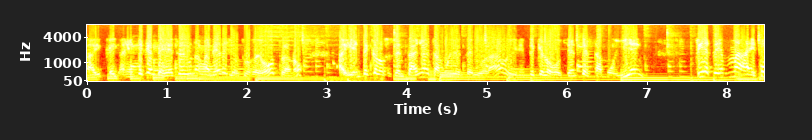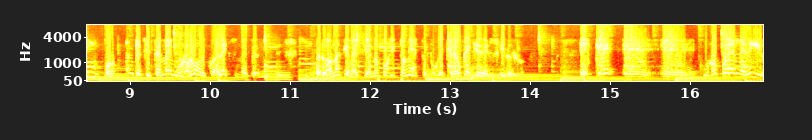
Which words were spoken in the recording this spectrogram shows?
hay, gente que envejece de una manera y otros de otra, ¿no? Hay gente que a los 60 años está muy deteriorado, hay gente que a los 80 está muy bien. Fíjate, es más, esto es importante el sistema inmunológico, Alex, si me permite. Perdona que me entienda un poquito en esto, porque creo que hay que decirlo es que eh, eh, uno puede medir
